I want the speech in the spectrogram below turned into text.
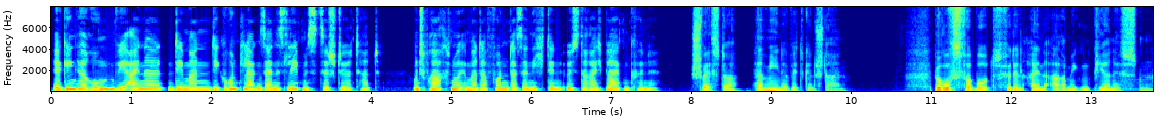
Er ging herum wie einer, dem man die Grundlagen seines Lebens zerstört hat, und sprach nur immer davon, dass er nicht in Österreich bleiben könne. Schwester Hermine Wittgenstein. Berufsverbot für den einarmigen Pianisten.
